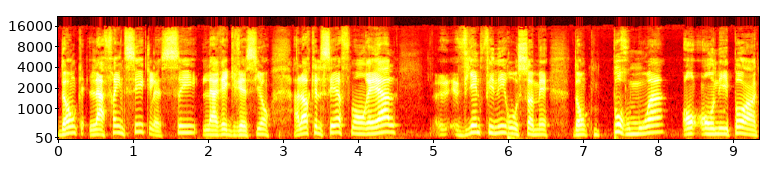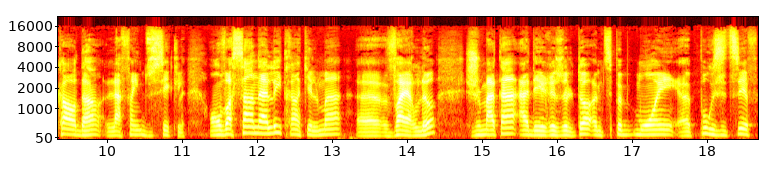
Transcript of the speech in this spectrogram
Donc, la fin de cycle, c'est la régression. Alors que le CF Montréal euh, vient de finir au sommet. Donc, pour moi, on n'est pas encore dans la fin du cycle. On va s'en aller tranquillement euh, vers là. Je m'attends à des résultats un petit peu moins euh, positifs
